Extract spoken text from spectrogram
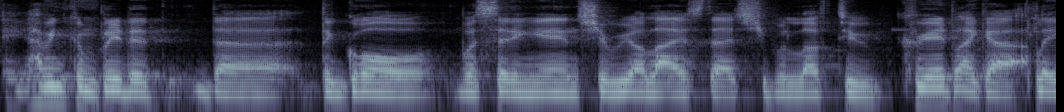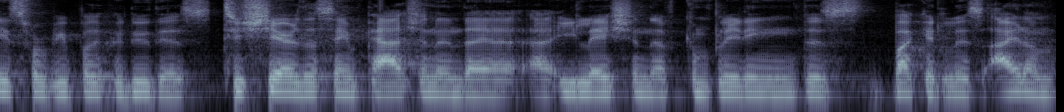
Having completed the the goal was sitting in, she realized that she would love to create like a place for people who do this to share the same passion and the uh, elation of completing this bucket list item.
